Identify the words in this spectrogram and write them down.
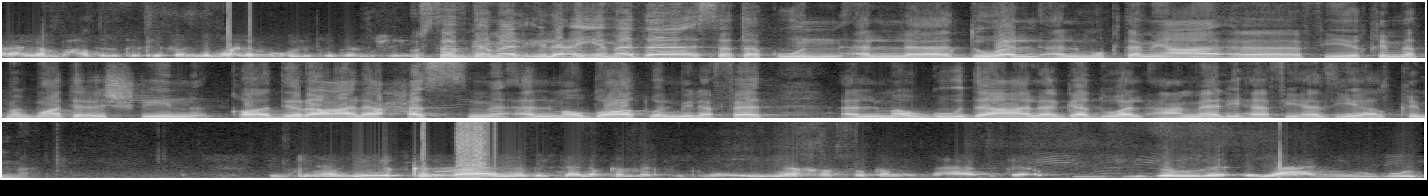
أهلا بحضرتك يا فندم واهلا بكل الساده المشاهدين. أستاذ جمال إلى أي مدى ستكون الدول المجتمعة في قمة مجموعة العشرين قادرة على حسم الموضوعات والملفات الموجودة على جدول أعمالها في هذه القمة؟ يمكن هذه القمه هي بالفعل قمة استثنائية خاصة إنها بتاتي في ظل يعني وجود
